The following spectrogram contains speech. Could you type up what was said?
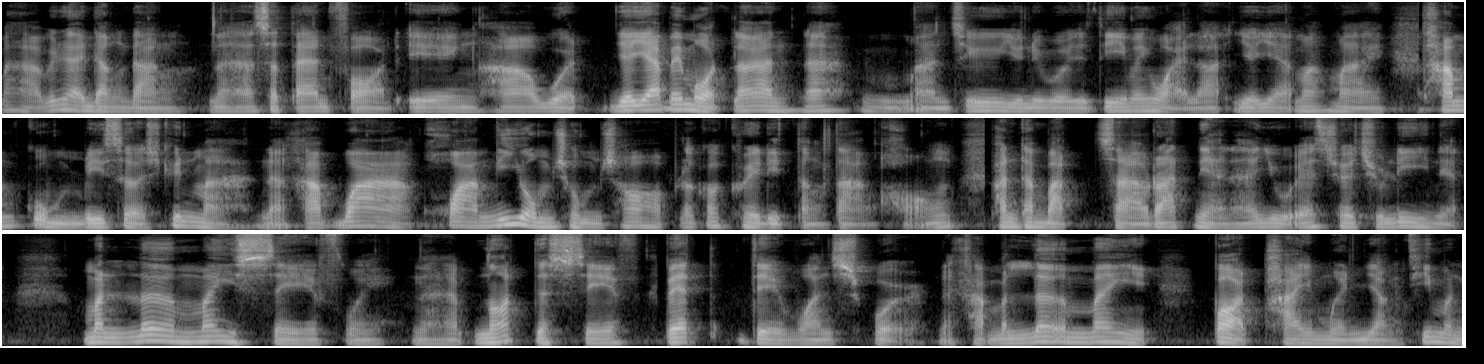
มหาวิทยาลัยดังๆนะฮะสแตนฟอร์ดเองฮาร์วาร์ดเยอะแยะไปหมดแล้วกันนะอ่านชื่อ University ไม่ไหวละเยอะแยะมากมายทำกลุ่มรีเสิร์ชขึ้นมานะครับว่าความนิยมชมชอบแล้วก็เครดิตต่างๆ ของพันธบัตรสหรัฐเนี่ยนะ US Treasury เนี่ยมันเริ่มไม่เซฟเว้ยนะครับ not the safe bet they once were นะครับมันเริ่มไม่ปลอดภัยเหมือนอย่างที่มัน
